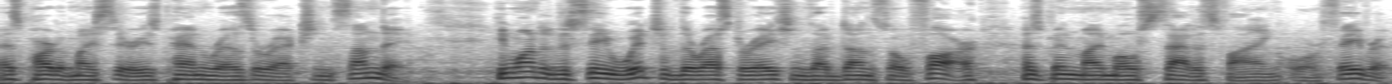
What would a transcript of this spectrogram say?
as part of my series Pen Resurrection Sunday. He wanted to see which of the restorations I've done so far has been my most satisfying or favorite.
